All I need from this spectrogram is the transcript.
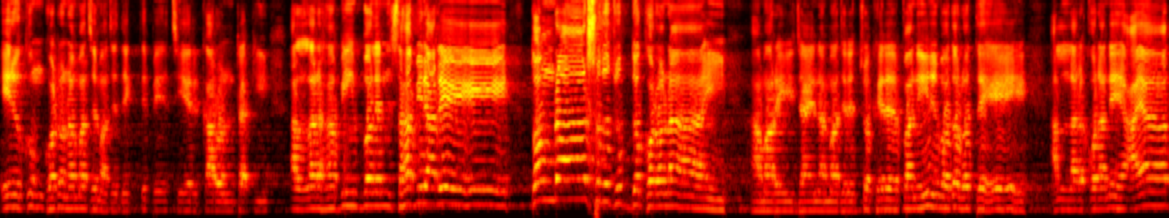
এরকম ঘটনা মাঝে মাঝে দেখতে পেয়েছি। এর কারণটা কি? আল্লাহর হাবিব বলেন, সাহাবিরা রে, তোমরা শুধু যুদ্ধ করো নাই। আমার এই জায়নামাজের চোখের পানির বদলতে আল্লাহর কোরআনে আয়াত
